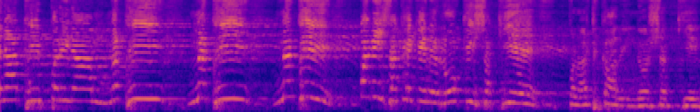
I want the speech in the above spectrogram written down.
એનાથી પરિણામ નથી નથી નથી. બની શકે કે એને રોકી શકીએ, પણ અટકાવી ન શકીએ,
